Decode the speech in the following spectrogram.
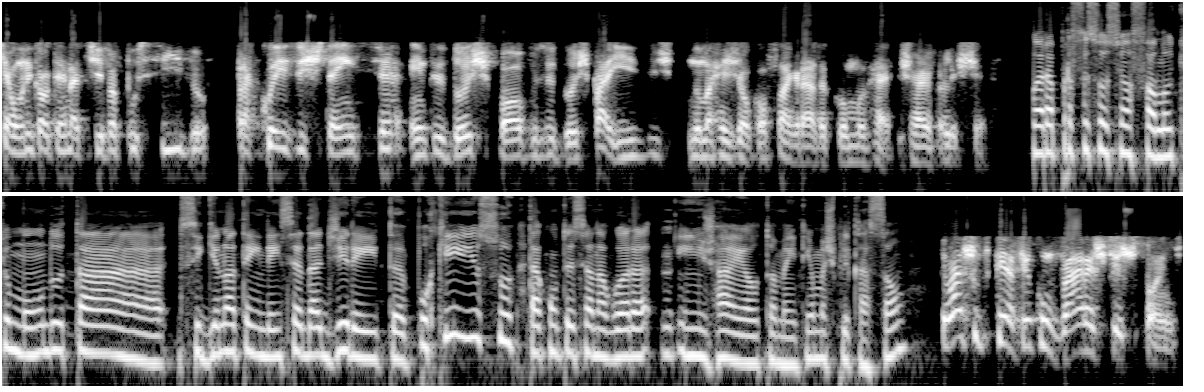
que é a única alternativa possível para coexistência entre dois povos e dois países numa região conflagrada como Israel e Palestina. Agora, professor, o senhor falou que o mundo está seguindo a tendência da direita. Por que isso está acontecendo agora em Israel também? Tem uma explicação? Eu acho que tem a ver com várias questões,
